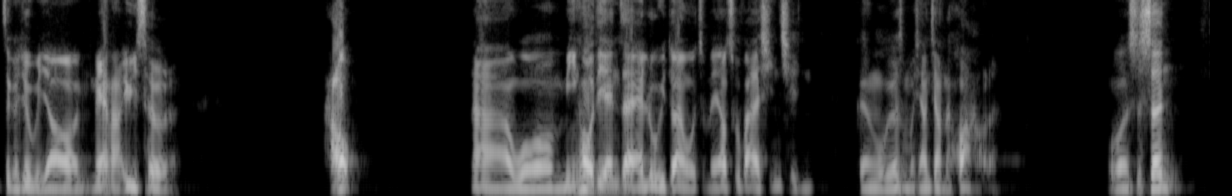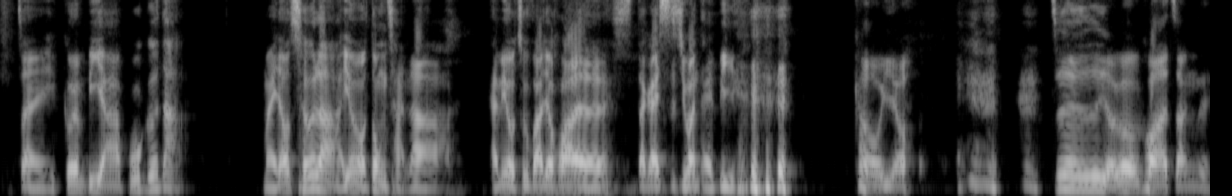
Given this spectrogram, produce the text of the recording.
这个就比较没办法预测了。好，那我明后天再来录一段我准备要出发的心情，跟我有什么想讲的话好了。我是申，在哥伦比亚波哥大买到车啦，拥有动产啦，还没有出发就花了大概十几万台币，靠腰，真的是有够夸张的。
